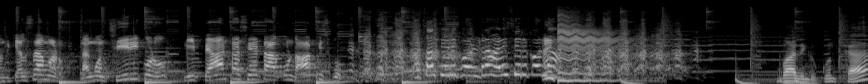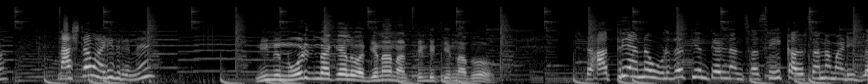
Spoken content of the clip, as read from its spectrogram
ಒಂದು ಕೆಲಸ ಮಾಡು. ನಂಗೊಂದು ಸೀರೆ ಕೊಡು ನೀ ಪ್ಯಾಂಟ ಶರ್ಟ್ ಹಾಕೊಂಡು ಆಫೀಸ್ಗೆ ಹೋಗು. ಹೊಸ ಸೀರೆ ಕೊಡ್ರ ಹಳಿ ಸೀರೆ ಕೊಡ್ರ. ಬಾಲಿಂಗ ಕುಂತ್ಕ? ನಾಷ್ಟ ಮಾಡಿದ್ರಿ ನೀನು ನೋಡಿದ ಮ್ಯಾಕೆ ಅಲ್ವಾ ದಿನ ನಾನು ತಿಂಡಿ ತಿನ್ನೋದು? ರಾತ್ರಿ ಅನ್ನ ಉಳ್ದತಿ ಅಂತೇಳಿ ನನ್ನ ಸಸಿ ಕಲ್ಸನ ಮಾಡಿದ್ಲ.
